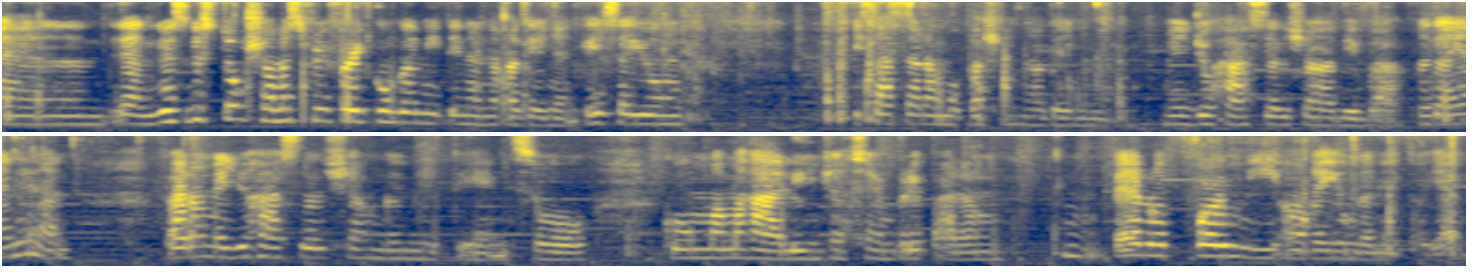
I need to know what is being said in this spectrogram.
And, yan, gusto, gusto ko siya, mas preferred kong gamitin na nakaganyan, kaysa yung isasara mo pa siya na ganyan. Medyo hassle siya, di ba? Kagaya na yan. Parang medyo hassle siyang gamitin. So, kung mamahalin siya, siyempre parang, hmm, pero for me, okay yung ganito. Yan.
